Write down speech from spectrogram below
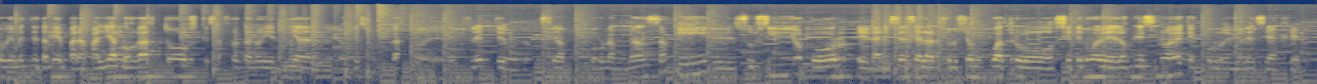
obviamente también para paliar los gastos que se afrontan hoy en día en lo que es un gasto de, flete o lo que sea por una mudanza. Y el subsidio por eh, la licencia de la resolución 479 de 2019, que es por lo de violencia de género.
